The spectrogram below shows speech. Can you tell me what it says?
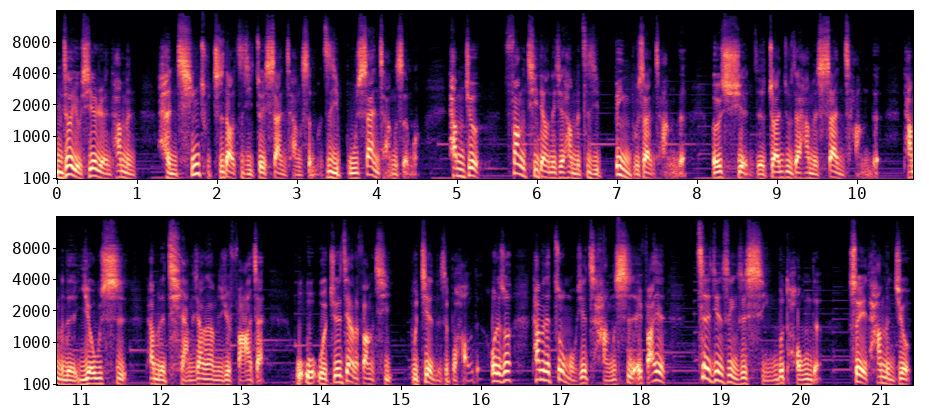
你知道，有些人他们很清楚知道自己最擅长什么，自己不擅长什么，他们就放弃掉那些他们自己并不擅长的，而选择专注在他们擅长的、他们的优势、他们的强项上面去发展。我我我觉得这样的放弃不见得是不好的，或者说他们在做某些尝试，哎，发现这件事情是行不通的，所以他们就。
